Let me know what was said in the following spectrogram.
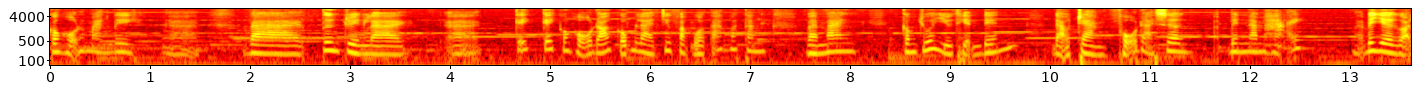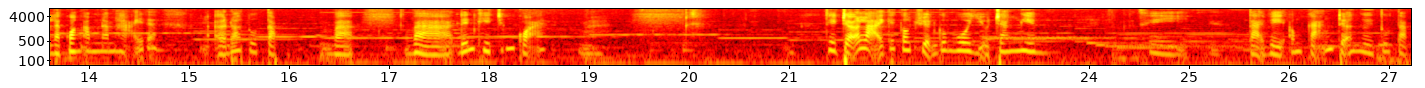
con hổ nó mang đi. À, và tương truyền là à, cái cái con hổ đó cũng là chư Phật Bồ Tát hóa thân và mang công chúa Diệu Thiện đến đạo tràng Phổ Đà Sơn bên Nam Hải. Bây giờ gọi là Quan Âm Nam Hải đó, ở đó tu tập và và đến khi chứng quả. Thì trở lại cái câu chuyện của vua Diệu Trang Nghiêm. Thì tại vì ông cản trở người tu tập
